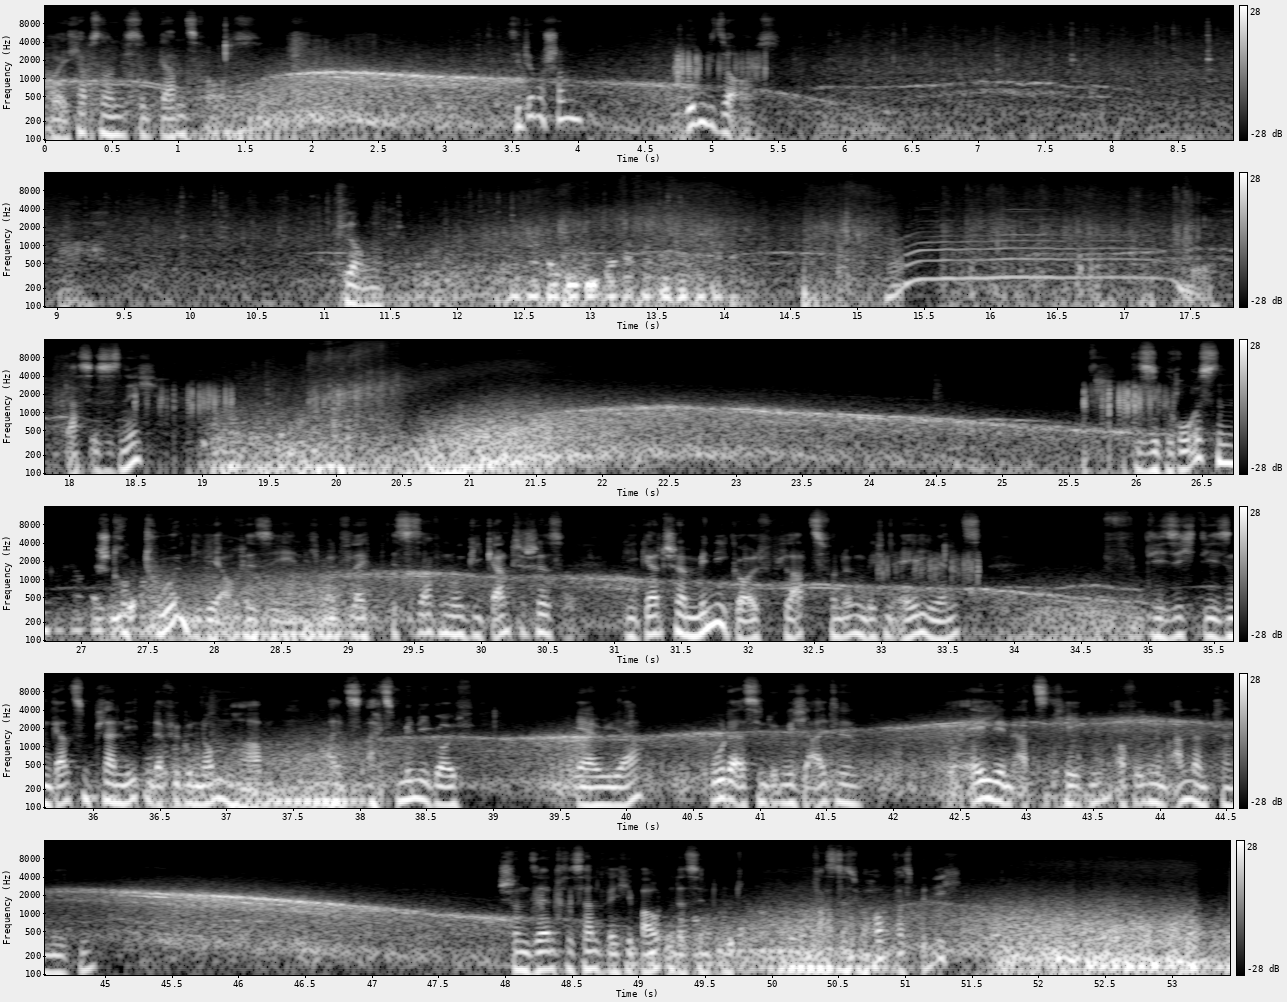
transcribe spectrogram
Aber ich habe es noch nicht so ganz raus. Sieht aber schon irgendwie so aus. Ah. Klonk. Das ist es nicht. Diese großen Strukturen, die wir auch hier sehen. Ich meine, vielleicht ist es einfach nur ein gigantisches, gigantischer Minigolfplatz von irgendwelchen Aliens, die sich diesen ganzen Planeten dafür genommen haben, als, als Minigolf-Area. Oder es sind irgendwelche alte Alien-Azteken auf irgendeinem anderen Planeten. Schon sehr interessant, welche Bauten das sind und was das überhaupt, was bin ich?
